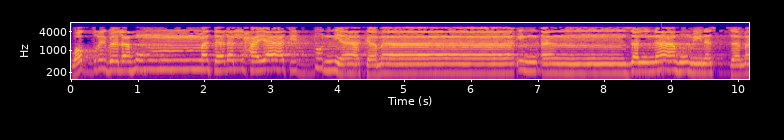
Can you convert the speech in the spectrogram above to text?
واضرب لهم مثل الحياة الدنيا كماء إن أنزلناه من السماء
